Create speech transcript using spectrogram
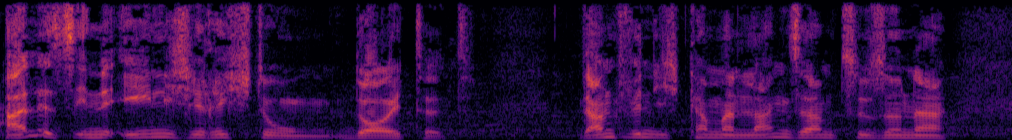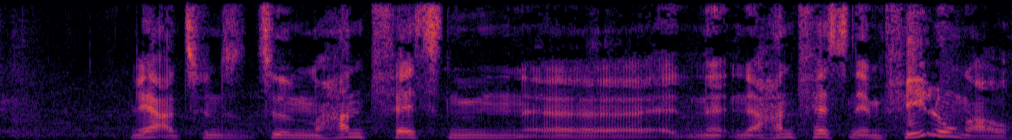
alles in eine ähnliche Richtung deutet, dann finde ich, kann man langsam zu so einer ja, zu, zu einem handfesten, äh, eine, eine handfesten Empfehlung auch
